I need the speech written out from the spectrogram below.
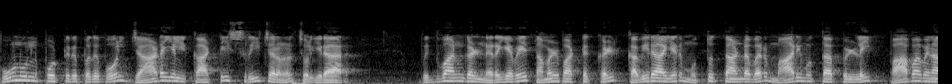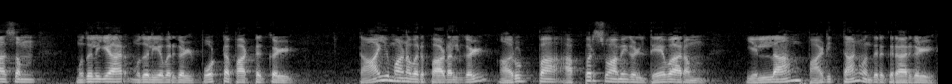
பூநூல் போட்டிருப்பது போல் ஜாடையில் காட்டி ஸ்ரீசரணர் சொல்கிறார். வித்வான்கள் நிறையவே தமிழ் பாட்டுக்கள் கவிராயர் முத்துத்தாண்டவர் மாரிமுத்தா பிள்ளை பாபவிநாசம் முதலியார் முதலியவர்கள் போட்ட பாட்டுக்கள் தாயுமானவர் பாடல்கள் அருட்பா அப்பர் சுவாமிகள் தேவாரம் எல்லாம் பாடித்தான் வந்திருக்கிறார்கள்.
